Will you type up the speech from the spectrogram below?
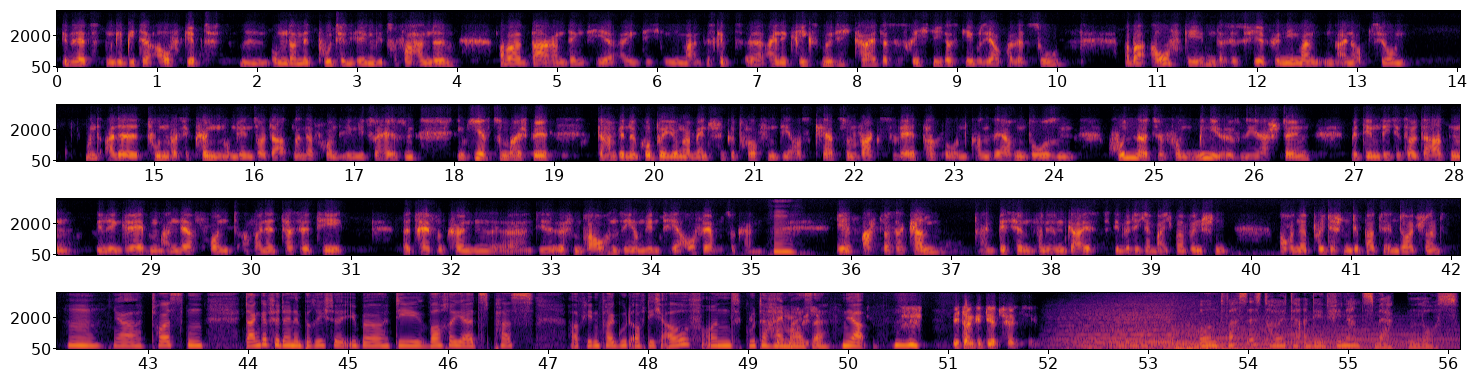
die besetzten Gebiete aufgibt, um dann mit Putin irgendwie zu verhandeln. Aber daran denkt hier eigentlich niemand. Es gibt äh, eine Kriegsmüdigkeit, das ist richtig, das geben sie auch alle zu. Aber aufgeben, das ist hier für niemanden eine Option. Und alle tun, was sie können, um den Soldaten an der Front irgendwie zu helfen. In Kiew zum Beispiel da haben wir eine Gruppe junger Menschen getroffen, die aus Kerzenwachs, Wellpappe und Konservendosen hunderte von Miniöfen herstellen, mit denen sich die Soldaten in den Gräben an der Front auf eine Tasse Tee äh, treffen können. Äh, diese Öfen brauchen sie, um den Tee aufwärmen zu können. Hm. Jeder macht, was er kann. Ein bisschen von diesem Geist, den würde ich ja manchmal wünschen, auch in der politischen Debatte in Deutschland. Hm, ja, Thorsten, danke für deine Berichte über die Woche jetzt. Pass auf jeden Fall gut auf dich auf und gute Heimreise. Ja. Ich danke dir, Chelsea. Und was ist heute an den Finanzmärkten los?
